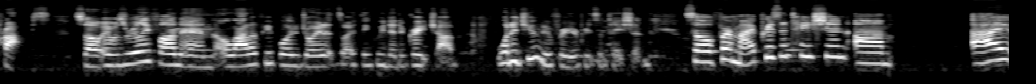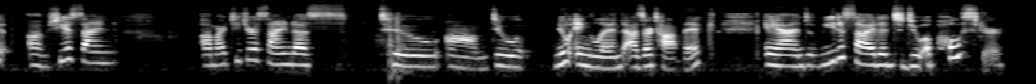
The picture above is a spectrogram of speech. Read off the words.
props. So it was really fun, and a lot of people enjoyed it. So I think we did a great job. What did you do for your presentation? So for my presentation, um, I um, she assigned um, our teacher assigned us to um, do New England as our topic, and we decided to do a poster.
